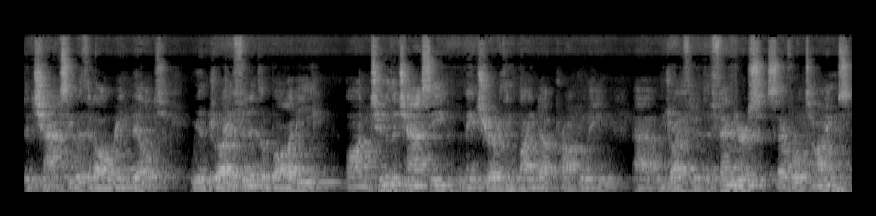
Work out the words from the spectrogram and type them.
the chassis with it all rebuilt. We had dry fitted the body onto the chassis. We made sure everything lined up properly. Uh, we dry fitted the fenders several times.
